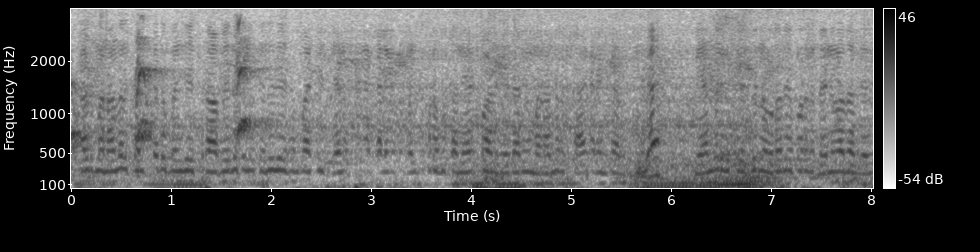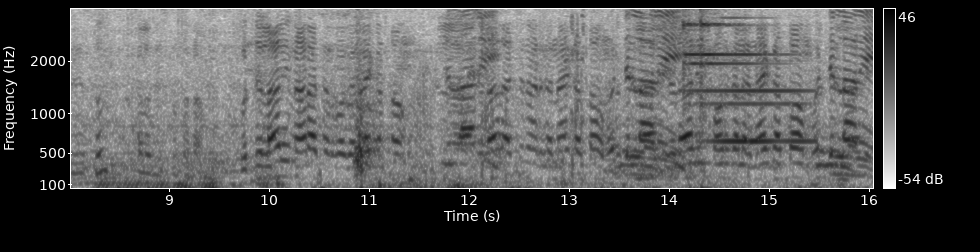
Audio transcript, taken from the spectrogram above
కాబట్టి మనందరం కలిసి పనిచేస్తారు ఆ ఎన్నికల్లో తెలుగుదేశం పార్టీ జనసేన కలిగి మంచి ప్రభుత్వాన్ని ఏర్పాటు చేయడానికి మనందరం సహకరించాల్సిందిగా మీ అందరికీ చేస్తున్న హృదయపూర్వక ధన్యవాదాలు తెలియజేస్తూ సెలవు తీసుకుంటున్నాం. కొద్ది గుర్తిల్లాలి నారా చంద్రబాబు గారి నాయకత్వం. గుర్తిల్లాలి అచ్చెన్నాయుడు నాయకత్వం. గుర్తిల్లాలి పవన్ కళ్యాణ్ నాయకత్వం. వర్ధిల్లాలి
